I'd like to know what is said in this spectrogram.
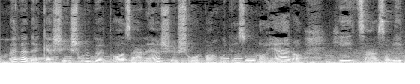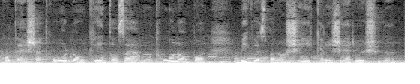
A meredek esés mögött az áll elsősorban, hogy az olajára 7%-ot esett hordónként az elmúlt hónapban, miközben a sékel is erősödött.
